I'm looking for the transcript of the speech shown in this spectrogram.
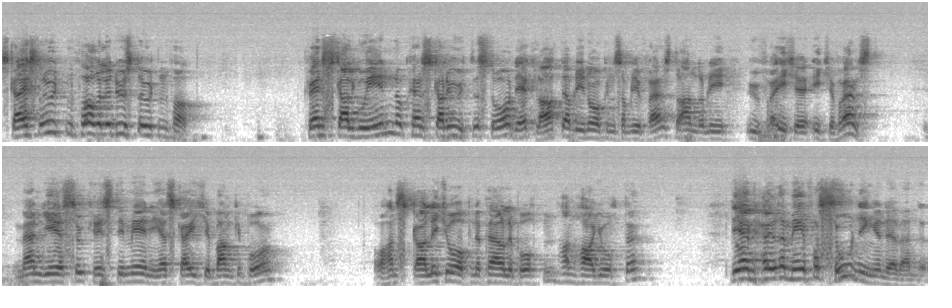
Skal jeg stå utenfor, eller du stå utenfor? Hvem skal gå inn, og hvem skal ute stå? Det er klart det blir noen som blir frelst, og andre blir ufre, ikke, ikke frelst. Men Jesu Kristi menighet skal ikke banke på, og han skal ikke åpne perleporten. Han har gjort det. Det er en høyre med forsoningen, det, venner.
